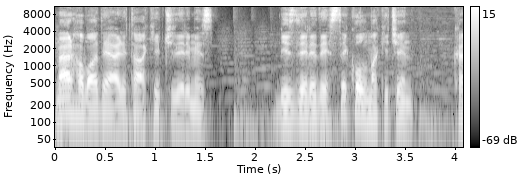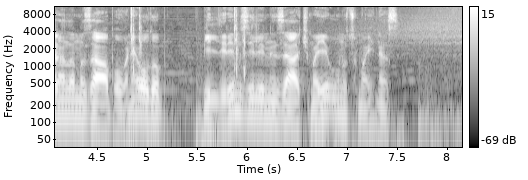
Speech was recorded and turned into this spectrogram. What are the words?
Merhaba değerli takipçilerimiz. Bizlere destek olmak için kanalımıza abone olup bildirim zilinizi açmayı unutmayınız.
